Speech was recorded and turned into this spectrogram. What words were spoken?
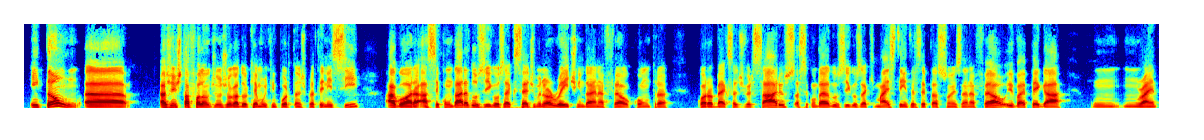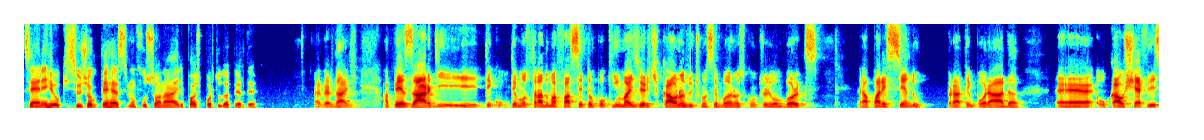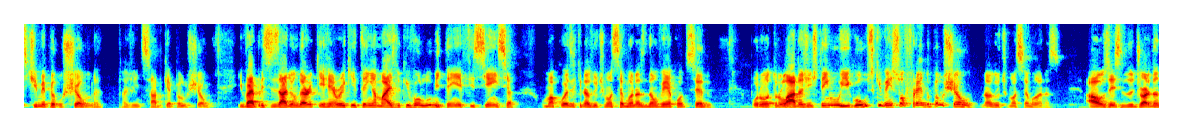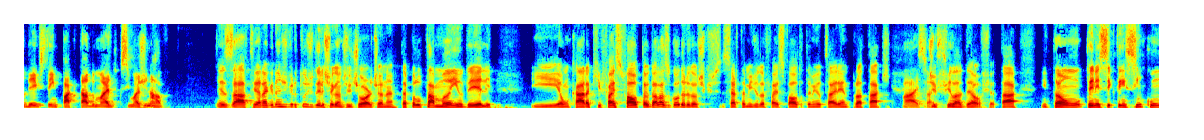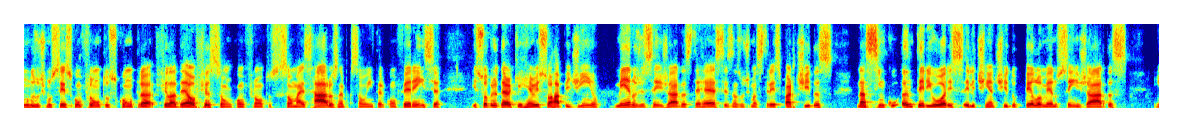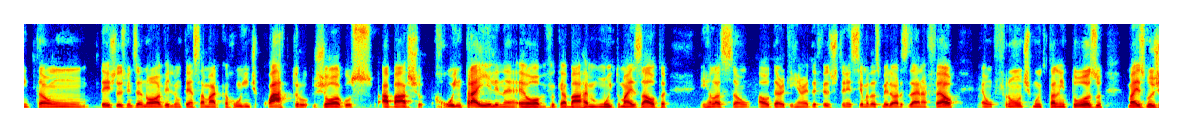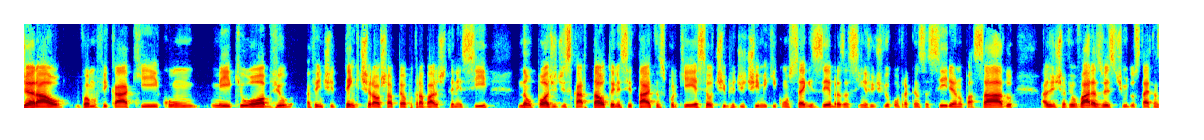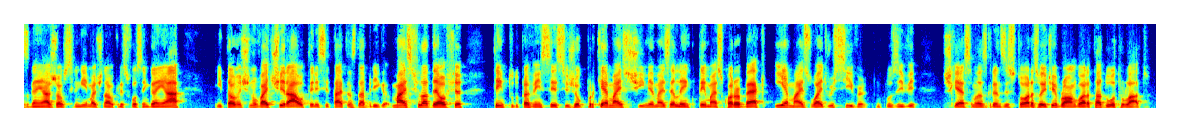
Então, uh, a gente está falando de um jogador que é muito importante para Tennessee. Agora, a secundária dos Eagles é que cede o melhor rating da NFL contra quarterbacks adversários. A secundária dos Eagles é que mais tem interceptações na NFL e vai pegar um, um Ryan Tannehill que, se o jogo terrestre não funcionar, ele pode pôr tudo a perder. É verdade. Apesar de ter, ter, mostrado uma faceta um pouquinho mais vertical nas últimas semanas, com o Traylon Burks é, aparecendo para a temporada, é, o carro-chefe desse time é pelo chão, né? A gente sabe que é pelo chão. E vai precisar de um Derrick Henry que tenha mais do que volume, tenha eficiência, uma coisa que nas últimas semanas não vem acontecendo. Por outro lado, a gente tem o Eagles que vem sofrendo pelo chão nas últimas semanas. A ausência do Jordan Davis tem impactado mais do que se imaginava. Exato, e era a grande virtude dele chegando de Georgia, né? Até pelo tamanho dele, e é um cara que faz falta. O Dallas Goddard, acho que certa medida faz falta também o Tyrant para o ataque faz, de Filadélfia, tá? Então, Tennessee que tem 5-1 nos últimos seis confrontos contra Filadélfia, são confrontos que são mais raros, né? Porque são interconferência. E sobre o Derrick Henry, só rapidinho, menos de 100 jardas terrestres nas últimas três partidas. Nas cinco anteriores, ele tinha tido pelo menos 100 jardas então, desde 2019, ele não tem essa marca ruim de quatro jogos abaixo. Ruim para ele, né? É óbvio que a barra é muito mais alta em relação ao Derrick Henry. A defesa de Tennessee é uma das melhores da NFL. É um front muito talentoso, mas no geral, vamos ficar aqui com meio que o óbvio. A gente tem que tirar o chapéu para o trabalho de Tennessee não pode descartar o Tennessee Titans, porque esse é o tipo de time que consegue zebras assim. A gente viu contra a Kansas City ano passado, a gente já viu várias vezes o time dos Titans ganhar jogos que ninguém imaginava que eles fossem ganhar. Então a gente não vai tirar o Tennessee Titans da briga. Mas Filadélfia tem tudo para vencer esse jogo, porque é mais time, é mais elenco, tem mais quarterback e é mais wide receiver. Inclusive, acho que essa é uma das grandes histórias. O A.J. Brown agora está do outro lado.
